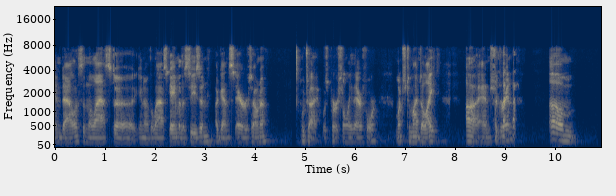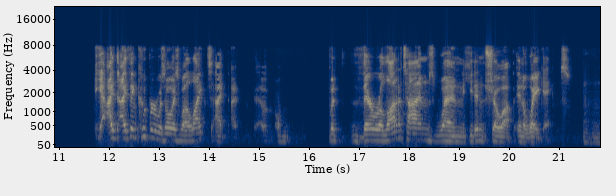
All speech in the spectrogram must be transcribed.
in dallas in the last uh you know the last game of the season against arizona which i was personally there for much to my delight uh, and chagrin. um, yeah, I, I think Cooper was always well liked. I, I, but there were a lot of times when he didn't show up in away games, mm-hmm.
